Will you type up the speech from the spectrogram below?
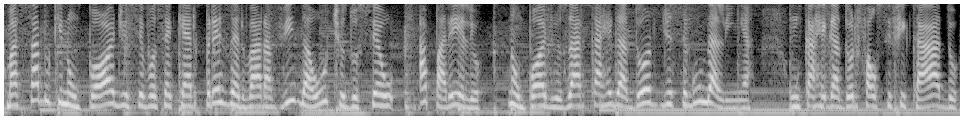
Mas sabe o que não pode se você quer preservar a vida útil do seu aparelho? Não pode usar carregador de segunda linha. Um carregador falsificado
